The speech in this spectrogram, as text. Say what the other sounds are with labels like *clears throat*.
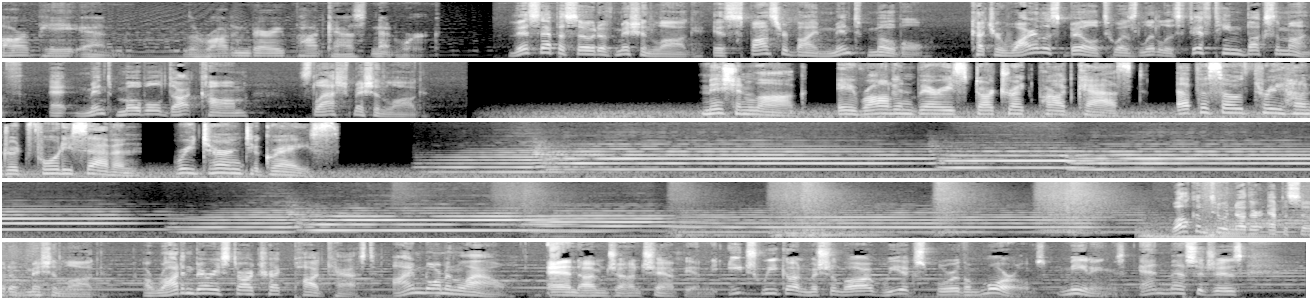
RPN, the Roddenberry Podcast Network. This episode of Mission Log is sponsored by Mint Mobile. Cut your wireless bill to as little as 15 bucks a month at mintmobile.com slash missionlog. Mission Log, a Roddenberry Star Trek podcast, episode 347, Return to Grace. Welcome to another episode of Mission Log, a Roddenberry Star Trek podcast. I'm Norman Lao. And I'm John Champion. Each week on Mission Log, we explore the morals, meanings, and messages,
